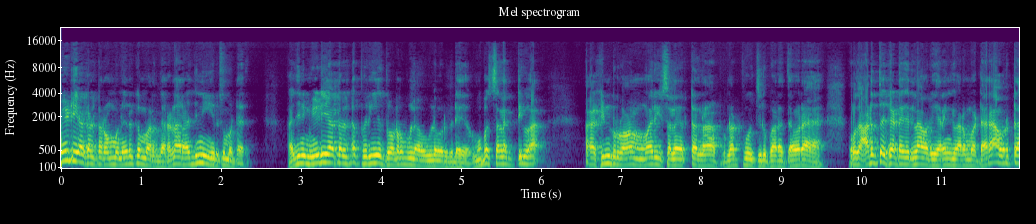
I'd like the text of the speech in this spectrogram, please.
மீடியாக்கள்கிட்ட ரொம்ப நெருக்கமாக இருந்தார். ஆனால் ரஜினி இருக்க மாட்டார். ரஜினி மீடியாக்கள்கிட்ட பெரிய தொடர்பில் உள்ளவர் கிடையாது. ரொம்ப செலக்டிவாக ஹிண்டுருவான் மாதிரி சிலர்கிட்ட நான் நட்பு வச்சிருப்பாரே தவிர ஒரு அடுத்த கேட்டகரிலாம் அவர் இறங்கி வர மாட்டார். அவர்கிட்ட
